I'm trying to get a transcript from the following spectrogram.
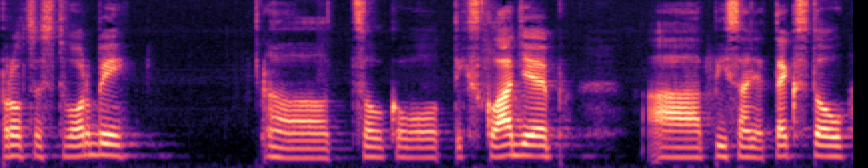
proces tvorby, uh, celkovo tých skladieb a písanie textov.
